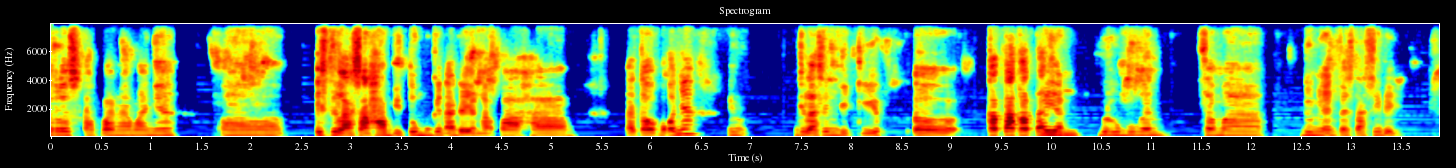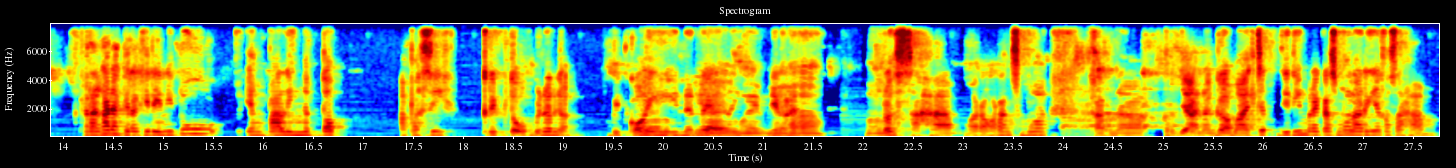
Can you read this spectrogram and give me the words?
terus apa namanya uh, istilah saham itu mungkin ada yang nggak paham atau pokoknya jelasin dikit eh, kata-kata yang berhubungan sama dunia investasi deh. Sekarang kan akhir-akhir ini tuh yang paling ngetop apa sih kripto, bener nggak? Bitcoin ya, dan iya, lain-lain, ya, ya, kan? Ya, Terus saham, orang-orang semua karena kerjaan agak macet, jadi mereka semua larinya ke saham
